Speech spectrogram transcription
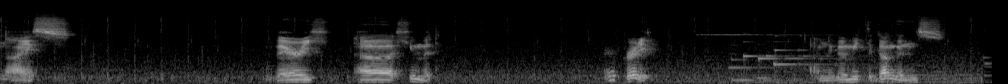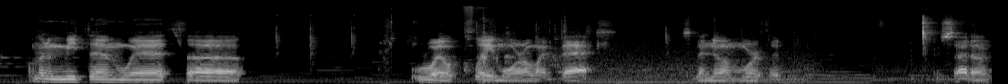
Nice. Very uh, humid. Very pretty. Time to go meet the Gungans. I'm gonna meet them with uh, Royal Claymore on my back, so they know I'm worth it. There's Sada.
